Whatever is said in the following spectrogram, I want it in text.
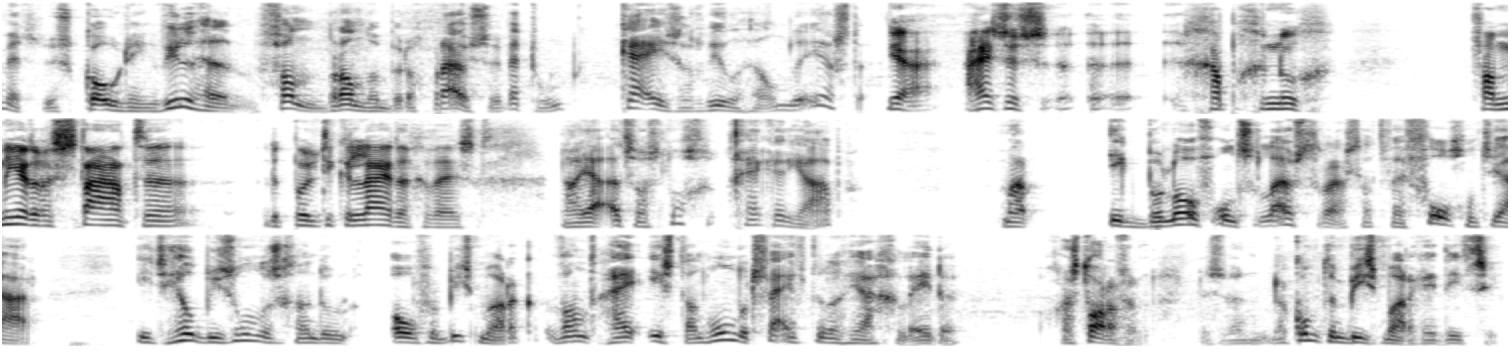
Met dus koning Wilhelm van Brandenburg-Pruisen werd toen keizer Wilhelm I. Ja, hij is dus eh, eh, grappig genoeg van meerdere staten de politieke leider geweest. Nou ja, het was nog gekker Jaap. Maar ik beloof onze luisteraars dat wij volgend jaar iets heel bijzonders gaan doen over Bismarck. Want hij is dan 125 jaar geleden gestorven. Dus er komt een Bismarck-editie.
